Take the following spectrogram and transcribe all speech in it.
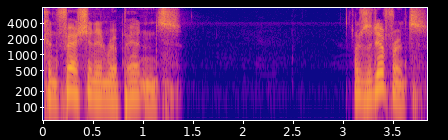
confession and repentance? There's a difference.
